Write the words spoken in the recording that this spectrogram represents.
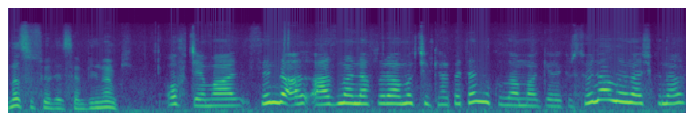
nasıl söylesem bilmem ki. Of Cemal, senin de a- ağzından lafları almak için kerpeten mi kullanmak gerekir? Söyle Allah'ın aşkına.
